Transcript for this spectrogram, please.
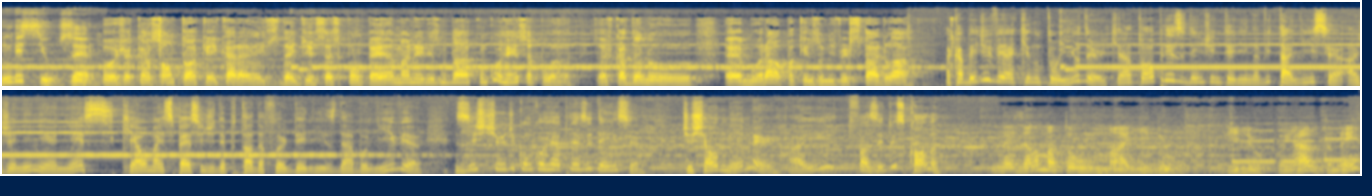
imbecil, zero. Pô, já cansou um toque aí, cara. Isso daí de César Pompeia é maneirismo da concorrência, porra. Você vai ficar dando é, moral para aqueles universitários lá? Acabei de ver aqui no Twitter que a atual presidente interina vitalícia, a Janine Anhes, que é uma espécie de deputada flor de lis da Bolívia, desistiu de concorrer à presidência. Tichel Memer, aí fazendo escola. Mas ela matou um marido, filho, cunhado também?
